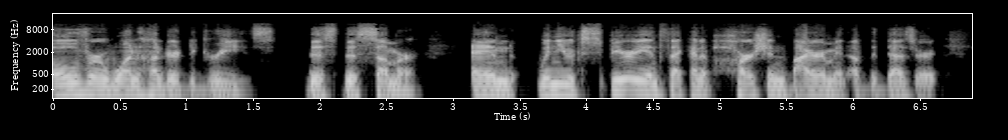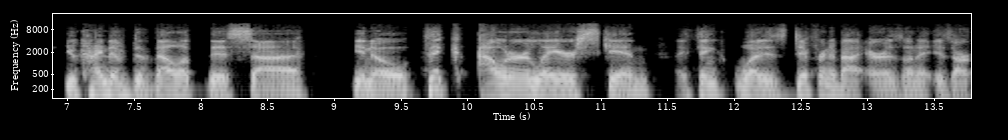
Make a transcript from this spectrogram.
over 100 degrees this this summer. And when you experience that kind of harsh environment of the desert you kind of develop this uh, you know thick outer layer skin. I think what is different about arizona is our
